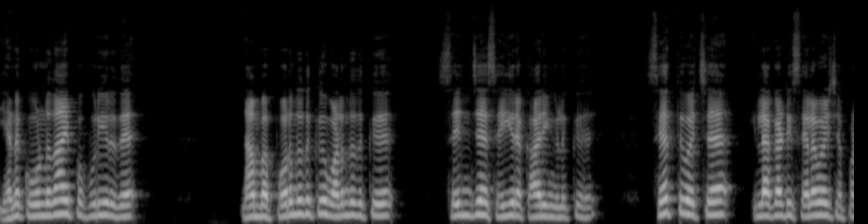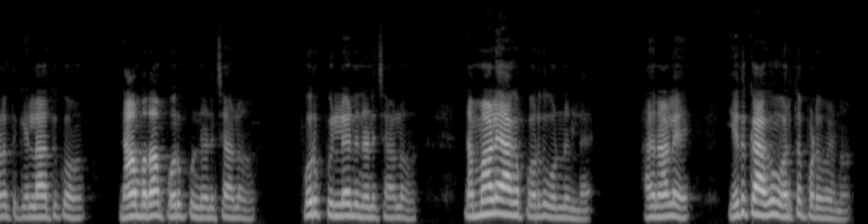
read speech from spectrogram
எனக்கு ஒன்று தான் இப்போ புரியுறது. நாம் பிறந்ததுக்கு வளர்ந்ததுக்கு செஞ்ச செய்கிற காரியங்களுக்கு சேர்த்து வச்ச இல்லாக்காட்டி செலவழித்த பணத்துக்கு எல்லாத்துக்கும் நாம் தான் பொறுப்புன்னு நினச்சாலும் பொறுப்பு இல்லைன்னு நினச்சாலும் நம்மளாலே ஆக போகிறது ஒன்றும் இல்லை. அதனால் எதுக்காகவும் வருத்தப்பட வேணாம்.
